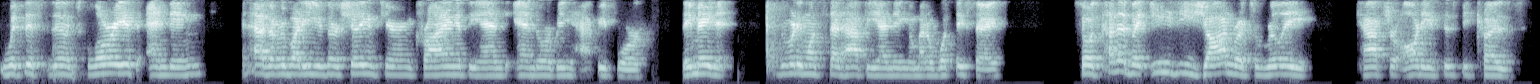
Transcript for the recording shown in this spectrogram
with this this glorious ending and have everybody either shitting and tearing, crying at the end, and or being happy for they made it. Everybody wants that happy ending, no matter what they say. So it's kind of an easy genre to really capture audiences because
